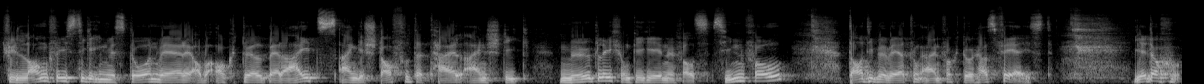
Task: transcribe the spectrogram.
Für langfristige Investoren wäre aber aktuell bereits ein gestaffelter Teileinstieg möglich und gegebenenfalls sinnvoll, da die Bewertung einfach durchaus fair ist. Jedoch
